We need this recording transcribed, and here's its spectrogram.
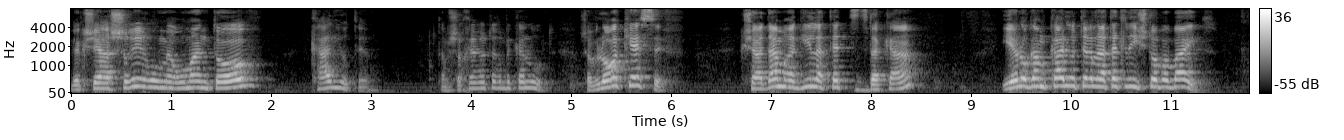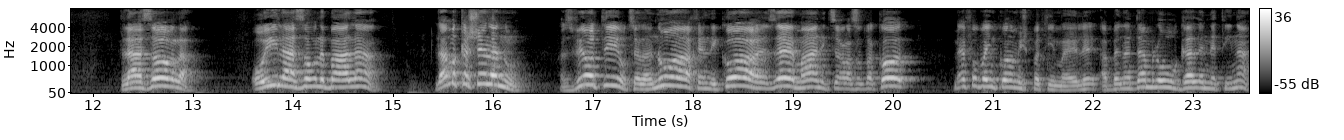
וכשהשריר הוא מאומן טוב, קל יותר. אתה משחרר יותר בקלות. עכשיו, לא רק כסף. כשאדם רגיל לתת צדקה, יהיה לו גם קל יותר לתת לאשתו בבית. לעזור לה. או היא לעזור לבעלה. למה קשה לנו? עזבי אותי, רוצה לנוח, אין לי כוח, זה, מה, אני צריך לעשות הכל? מאיפה באים כל המשפטים האלה? הבן אדם לא הורגל לנתינה.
